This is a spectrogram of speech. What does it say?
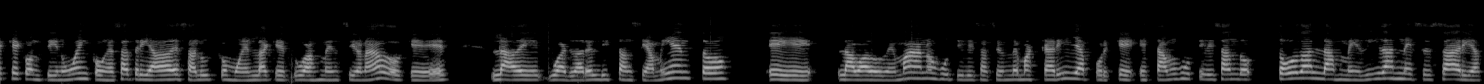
es que continúen con esa triada de salud como es la que tú has mencionado, que es la de guardar el distanciamiento, eh, lavado de manos, utilización de mascarilla, porque estamos utilizando todas las medidas necesarias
